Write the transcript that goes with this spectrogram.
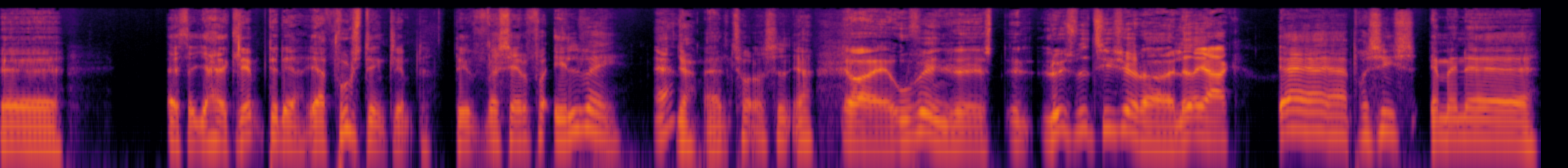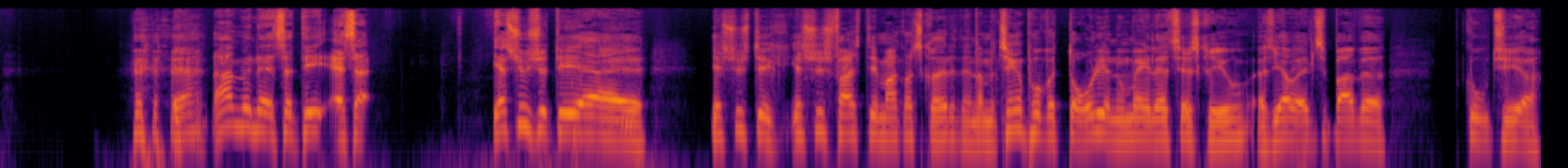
Mm. Øh, altså, jeg havde glemt det der. Jeg havde fuldstændig glemt det. det hvad sagde du, for 11 af? Ja. Ja. Ja, det er 12 år siden, ja. Det var uh, Uffe, en løs hvid t-shirt og læderjakke. Ja, ja, ja, præcis. Jamen, øh... ja, nej, men altså, det, altså, jeg synes jo, det er, øh, jeg synes, det, jeg synes faktisk, det er meget godt skrevet, det der. Når man tænker på, hvor dårlig jeg normalt er til at skrive, altså, jeg har jo altid bare været god til at,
